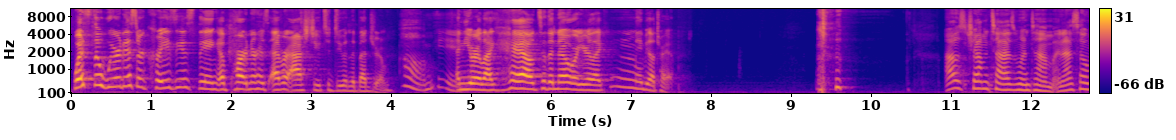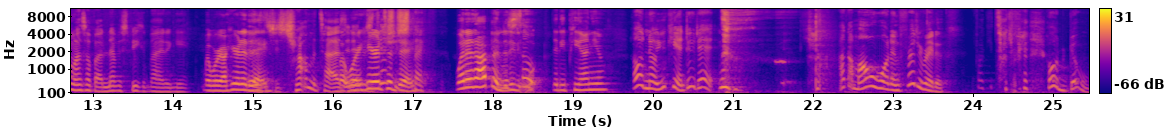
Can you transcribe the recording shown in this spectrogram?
What's the weirdest or craziest thing a partner has ever asked you to do in the bedroom? oh man. And you were like, hell to the no, or you're like, "Hmm, maybe I'll try it. I was traumatized one time, and I told myself I'd never speak about it again. But we're here today. It's just traumatized. But we're here today. What had happened? Did he so- did he pee on you? Oh no, you can't do that. I got my own water in the refrigerator. Fuck you talking about? Oh no.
